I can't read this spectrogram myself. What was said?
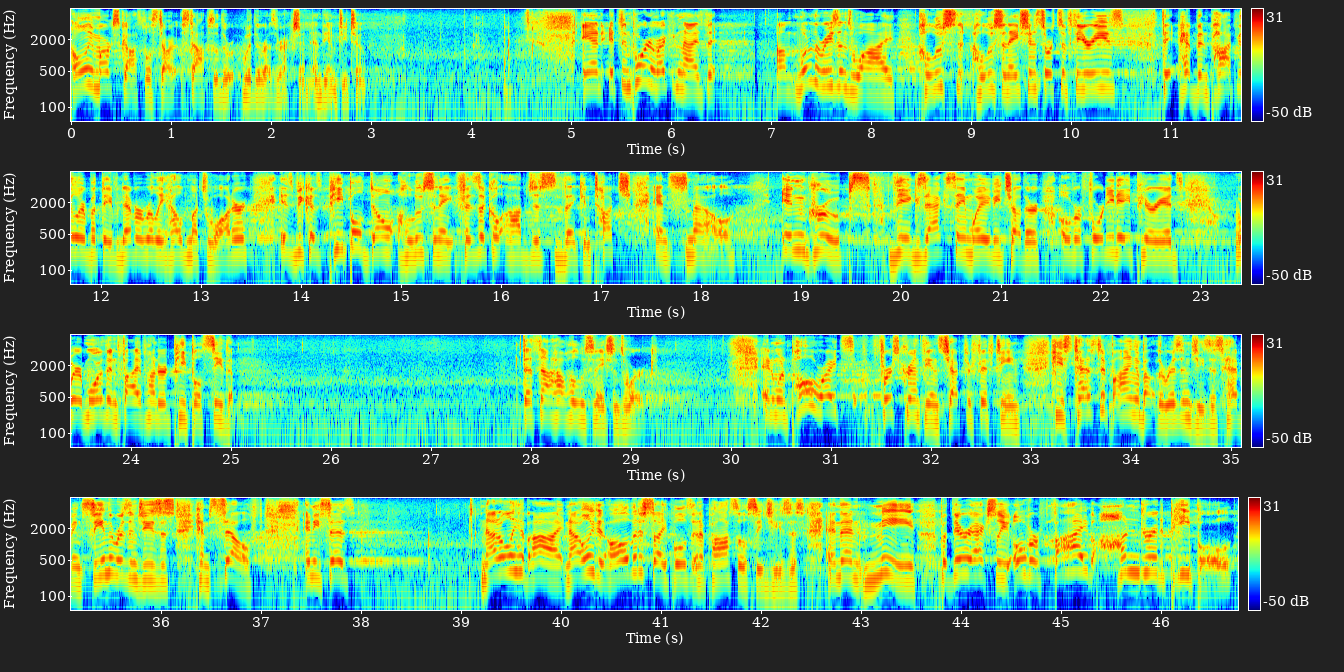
Only Mark's Gospel start, stops with the, with the resurrection and the empty tomb. And it's important to recognize that um, one of the reasons why hallucin- hallucination sorts of theories that have been popular but they've never really held much water is because people don't hallucinate physical objects they can touch and smell in groups the exact same way of each other over 40 day periods where more than 500 people see them. That's not how hallucinations work. And when Paul writes 1 Corinthians chapter 15, he's testifying about the risen Jesus, having seen the risen Jesus himself, and he says, not only have I, not only did all the disciples and apostles see Jesus, and then me, but there are actually over 500 people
